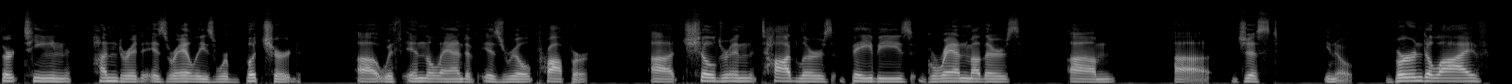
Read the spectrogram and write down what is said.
1,300 Israelis were butchered uh, within the land of Israel proper. Uh, children, toddlers, babies, grandmothers, um, uh, just, you know, burned alive,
